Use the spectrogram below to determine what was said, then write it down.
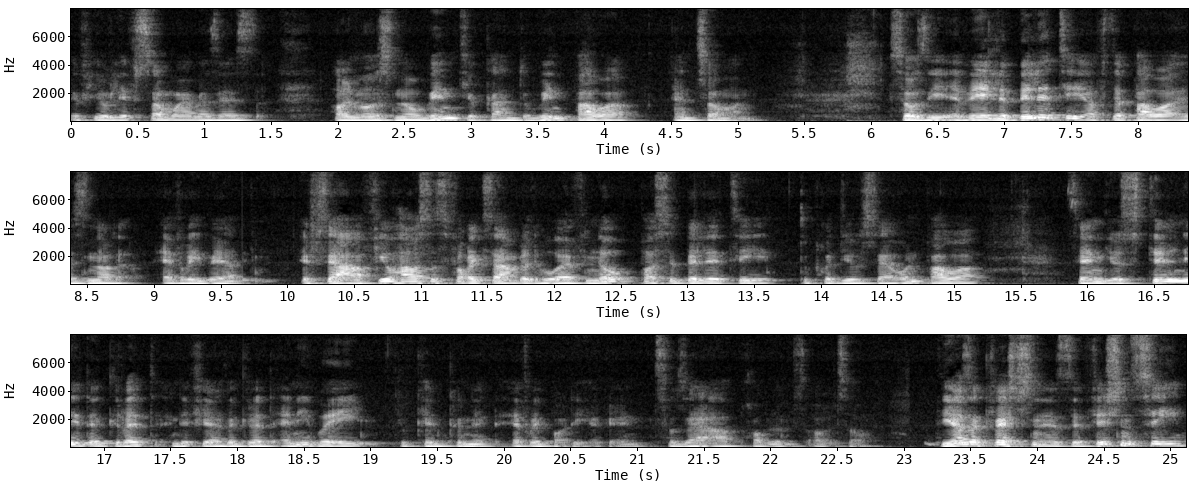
If you live somewhere where there's almost no wind, you can't do wind power and so on. So the availability of the power is not everywhere. If there are a few houses, for example, who have no possibility to produce their own power, then you still need a grid. And if you have a grid anyway you can connect everybody again. So there are problems also. The other question is efficiency.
